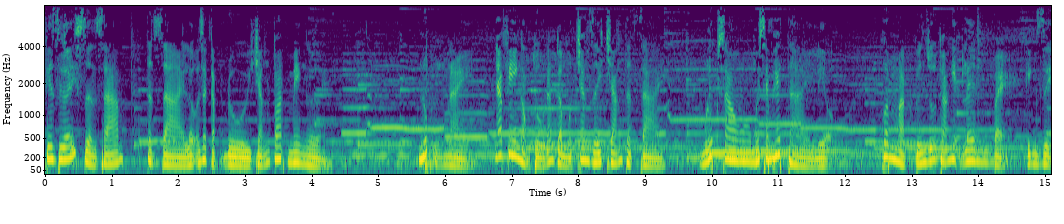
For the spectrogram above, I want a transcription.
Phía dưới sườn xám, Thật dài lộ ra cặp đùi trắng toát mê người. Lúc này, Nhã Phi Ngọc Thủ đang cầm một trang giấy trắng thật dài. Một lúc sau mới xem hết tài liệu. Khuôn mặt quyến rũ thoáng hiện lên vẻ kinh dị.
